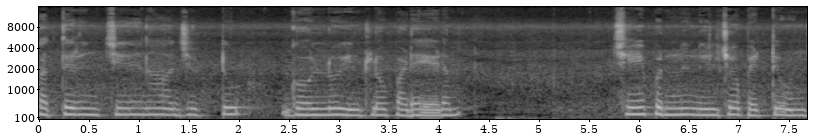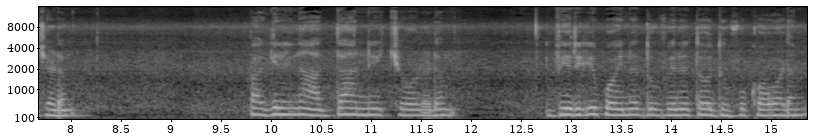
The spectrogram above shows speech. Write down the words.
కత్తిరించిన జుట్టు, గోళ్ళు ఇంట్లో పడేయడం. చీపురుని నిల్చోపెట్టి ఉంచడం. పగిలిన అద్దాన్ని చూడడం. విరిగిపోయిన దువ్వెనతో దువ్వుకోవడం.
